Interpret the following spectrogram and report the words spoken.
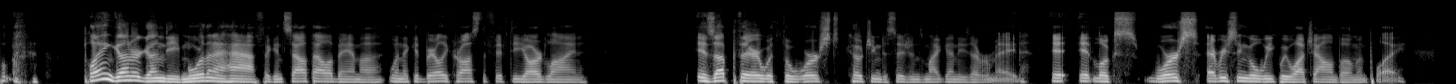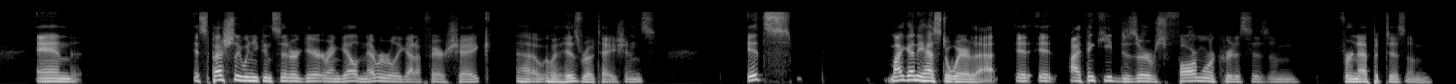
playing Gunnar Gundy more than a half against South Alabama when they could barely cross the 50 yard line is up there with the worst coaching decisions Mike Gundy's ever made. It it looks worse every single week we watch Alan Bowman play. And especially when you consider Garrett Rangel never really got a fair shake uh, with his rotations, it's Mike Gundy has to wear that. It, it, I think he deserves far more criticism for nepotism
